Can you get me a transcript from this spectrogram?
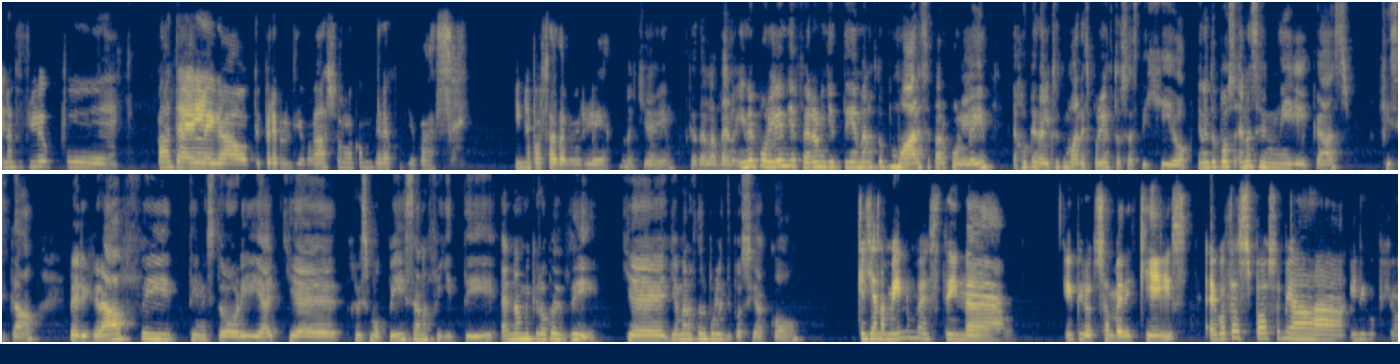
ένα βιβλίο που πάντα έλεγα ότι πρέπει να διαβάσω, αλλά ακόμη δεν έχω διαβάσει είναι από αυτά τα βιβλία. OK, okay, καταλαβαίνω. Είναι πολύ ενδιαφέρον γιατί εμένα αυτό που μου άρεσε πάρα πολύ, έχω καταλήξει ότι μου αρέσει πολύ αυτό σαν στοιχείο, είναι το πώς ένας ενήλικας, φυσικά, περιγράφει την ιστορία και χρησιμοποιεί σαν αφηγητή ένα μικρό παιδί. Και για μένα αυτό είναι πολύ εντυπωσιακό. Και για να μείνουμε στην uh, Ήπειρο της Αμερικής, εγώ θα σας πάω σε μια λίγο πιο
